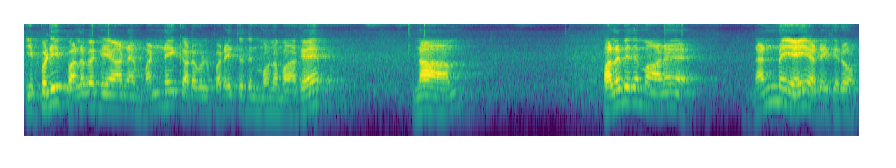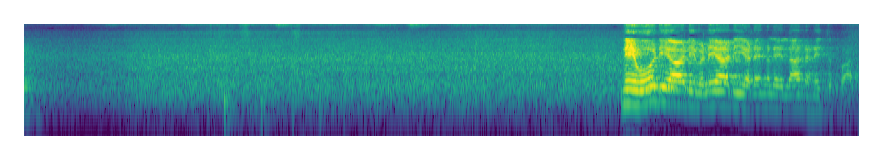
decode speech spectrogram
இப்படி பல வகையான மண்ணை கடவுள் படைத்ததன் மூலமாக நாம் பலவிதமான நன்மையை அடைகிறோம். நீ ஓடி ஆடி விளையாடி இடங்களை எல்லாம் நினைத்துப்பார்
